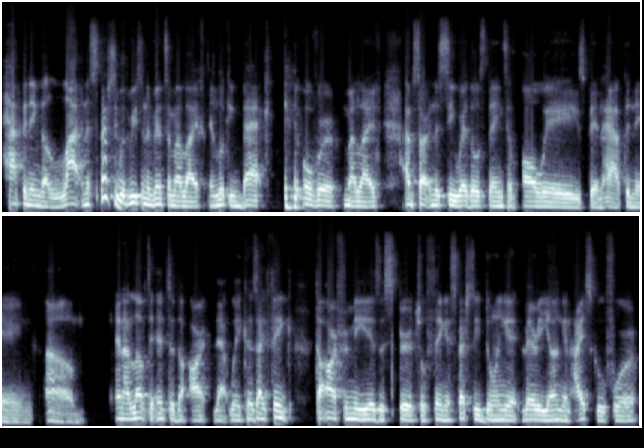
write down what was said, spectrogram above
happening a lot and especially with recent events in my life and looking back over my life i'm starting to see where those things have always been happening um, and I love to enter the art that way because I think the art for me is a spiritual thing, especially doing it very young in high school for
